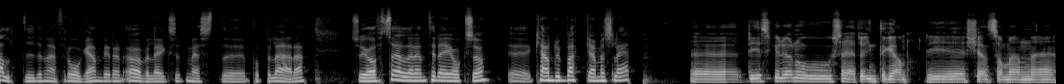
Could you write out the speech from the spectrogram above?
alltid den här frågan. Det är den överlägset mest eh, populära. Så jag ställer den till dig också. Eh, kan du backa med släp? Eh, Det skulle jag nog säga att jag inte kan. Det känns som en eh,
